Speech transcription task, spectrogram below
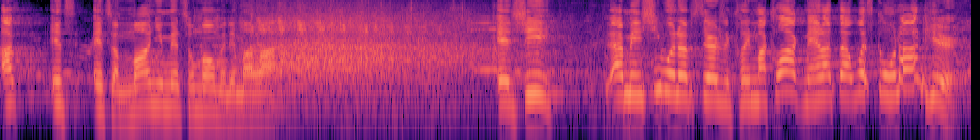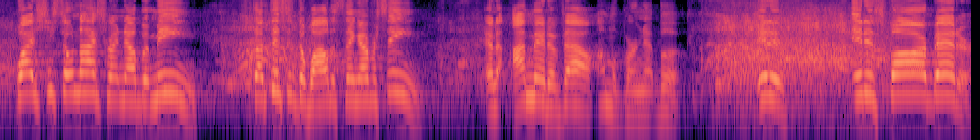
I, it's, it's a monumental moment in my life. And she, I mean, she went upstairs and cleaned my clock, man. I thought, what's going on here? Why is she so nice right now but mean? I thought this is the wildest thing I've ever seen. And I made a vow, I'm gonna burn that book. It is, it is far better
